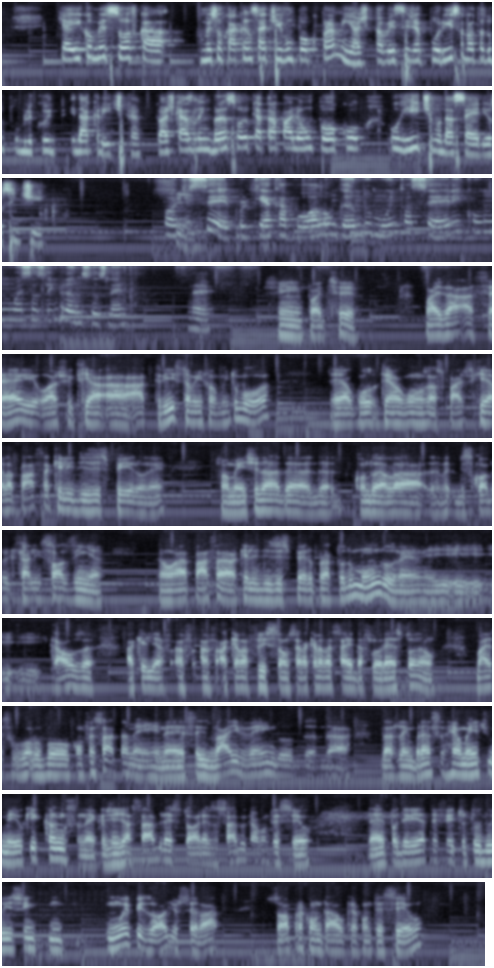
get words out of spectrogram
Que aí começou a ficar. Começou a ficar cansativo um pouco pra mim. Acho que talvez seja por isso a nota do público e- e da crítica. Eu acho que as lembranças foram o que atrapalhou um pouco o ritmo da série, eu senti. Pode Sim. ser, porque acabou alongando muito a série com essas lembranças, né? Né? Sim, pode ser. Mas a, a série, eu acho que a, a atriz também foi muito boa. É, algum- tem algumas partes que ela passa aquele desespero, né? Na, da- da- quando ela descobre que tá ali sozinha. Então ela passa aquele desespero para todo mundo, né? E, e- e causa aquele, af- af- aquela aflição. Será que ela vai sair da floresta ou não? Mas vou, vou confessar também, né? Esse vai e vem do- da- da- das lembranças realmente meio que cansa, né? Que a gente já sabe da história, já sabe o que aconteceu, né? Poderia ter feito tudo isso em um, um episódio, sei lá, só para contar o que aconteceu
